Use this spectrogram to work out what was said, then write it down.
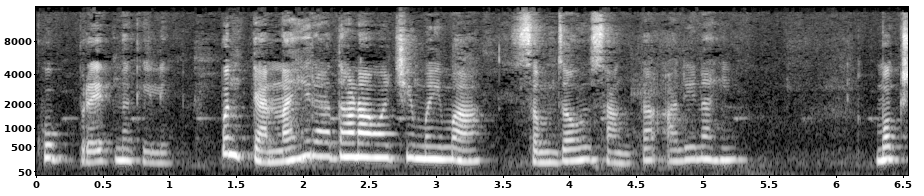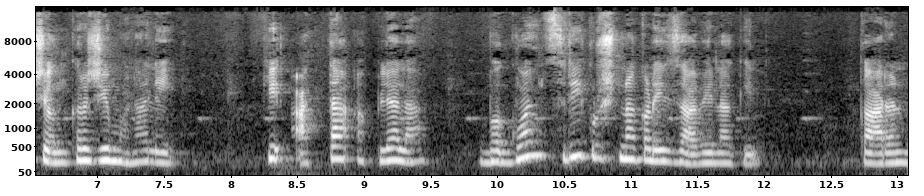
खूप प्रयत्न केले पण त्यांनाही राधा नावाची महिमा समजावून सांगता आली नाही. मग शंकरजी म्हणाले की आता आपल्याला भगवान श्रीकृष्णाकडे जावे लागेल कारण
